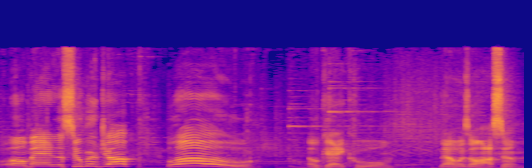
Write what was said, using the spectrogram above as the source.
Oh man, the super jump! Whoa! Okay, cool. That was awesome.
